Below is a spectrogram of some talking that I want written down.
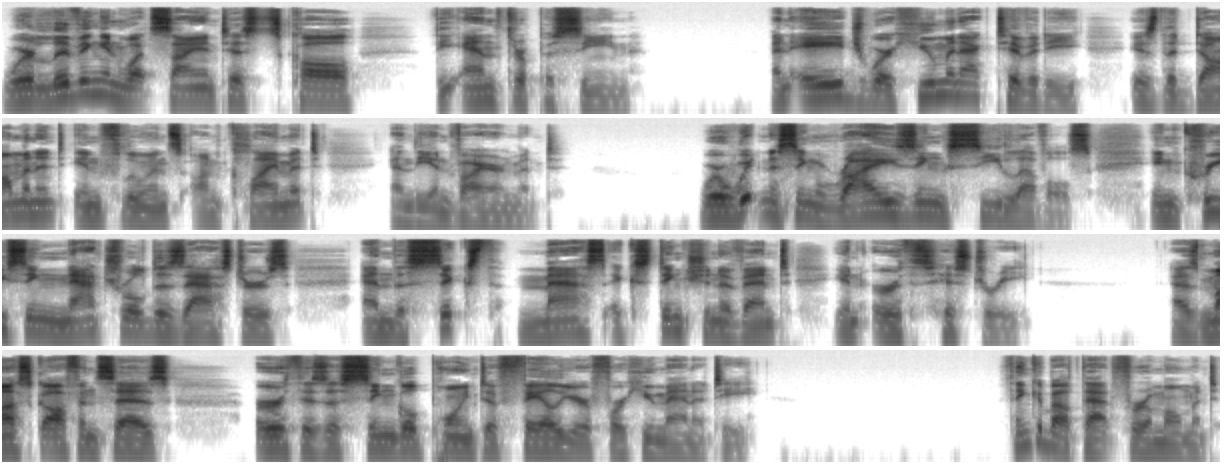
We're living in what scientists call the Anthropocene, an age where human activity is the dominant influence on climate and the environment. We're witnessing rising sea levels, increasing natural disasters, and the sixth mass extinction event in Earth's history. As Musk often says, Earth is a single point of failure for humanity. Think about that for a moment.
